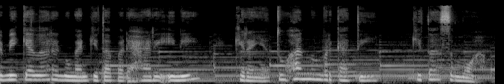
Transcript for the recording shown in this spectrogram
Demikianlah renungan kita pada hari ini. Kiranya Tuhan memberkati kita semua.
